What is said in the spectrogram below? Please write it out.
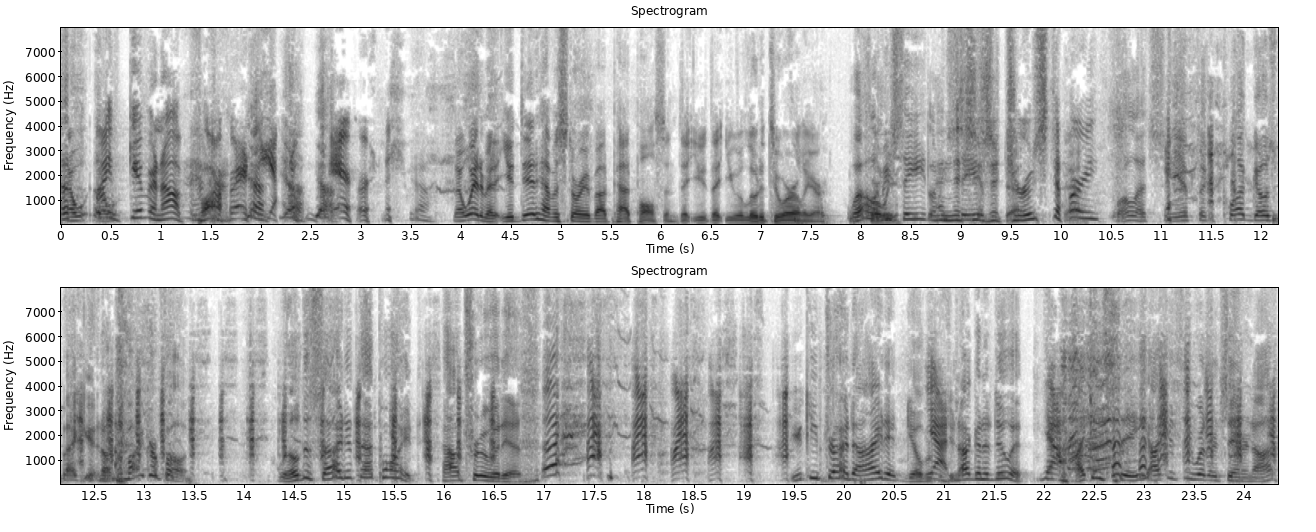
Now, I've given up already. Yeah, I yeah, don't yeah. care. now wait a minute. You did have a story about Pat Paulsen that you that you alluded to earlier. Well, let me we- see. Let And me this see. is a if, true story. well, let's see if the plug goes back in on the microphone. We'll decide at that point how true it is. You keep trying to hide it, Gilbert, Yeah. but you're not going to do it. Yeah. I can see. I can see whether it's in or not.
